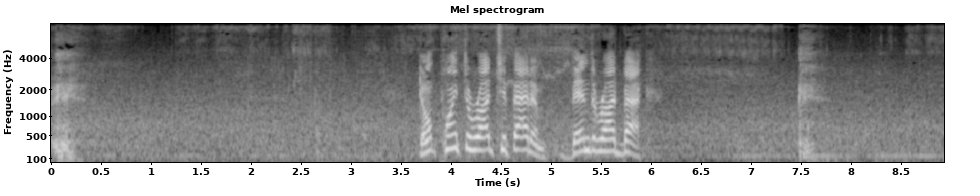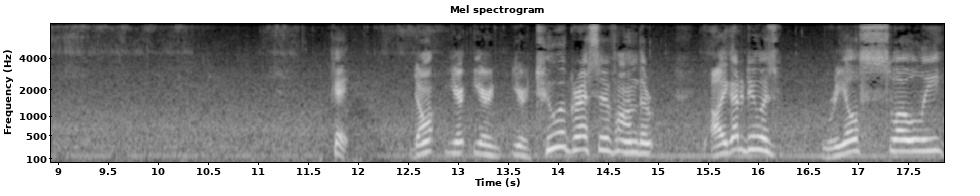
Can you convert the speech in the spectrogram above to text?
Don't point the rod tip at him. Bend the rod back. Okay. Don't you're you're you're too aggressive on the all you got to do is reel slowly.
